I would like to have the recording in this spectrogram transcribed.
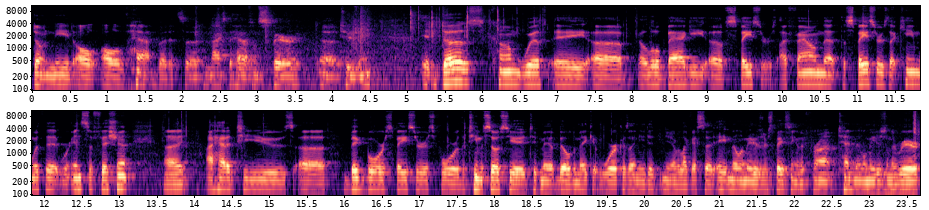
don't need all, all of that, but it's uh, nice to have some spare uh, tubing. It does come with a, uh, a little baggie of spacers. I found that the spacers that came with it were insufficient. I had to use uh, big bore spacers for the team associated to be able to make it work because I needed, you know, like I said, 8 millimeters of spacing in the front, 10 millimeters in the rear.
